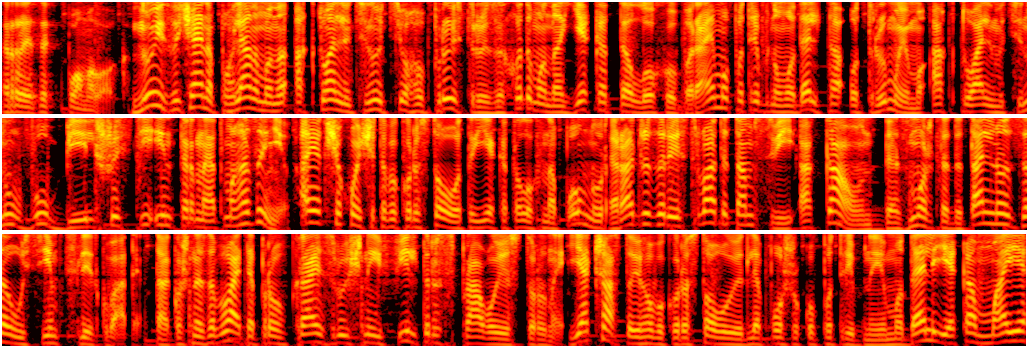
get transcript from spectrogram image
ризик помилок. Ну і звичайно, поглянемо на актуальну ціну цього пристрою. Заходимо на є-каталог, обираємо потрібну модель та отримуємо актуальну ціну в більшості інтернет-магазинів. А якщо хочете використовувати є-каталог на повну, раджу зареєструвати там свій аккаунт, де зможете детально за усім слідкувати. Також не забувайте про вкрай зручний фільтр з правої сторони. Я часто його використовую для пошуку потрібної моделі, яка має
